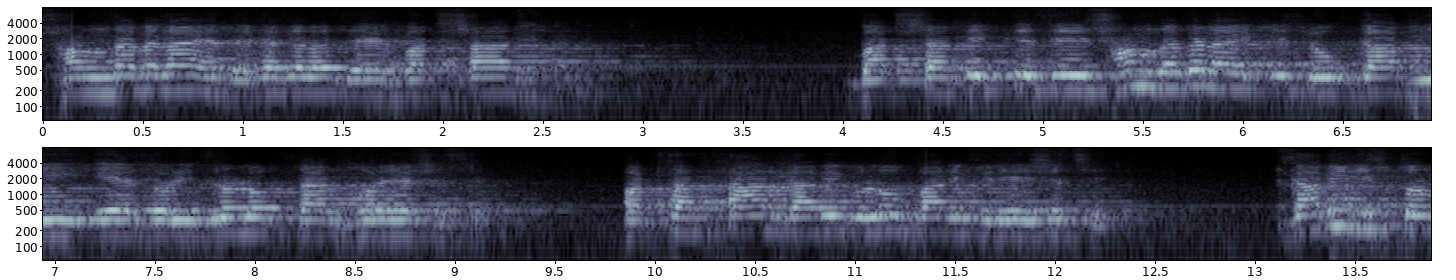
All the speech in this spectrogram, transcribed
সন্ধ্যাবেলায় দেখা গেল যে বাদশাহ বাদশাহ দেখতেছে সন্ধ্যাবেলায় কিছু গাভী এ দরিদ্র লোকটার ঘরে এসেছে। অর্থাৎ তার গাভীগুলো বাড়ি ফিরে এসেছে। গাভীর স্তন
